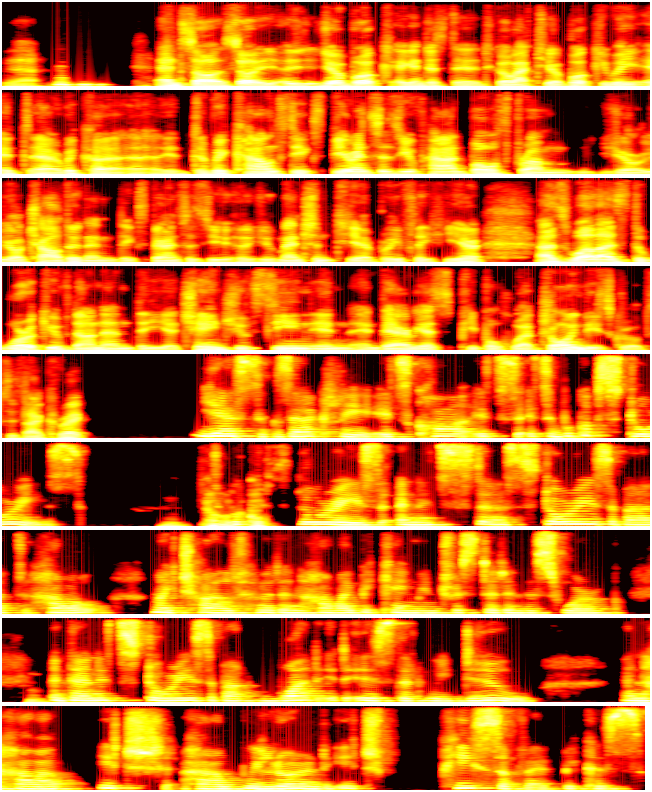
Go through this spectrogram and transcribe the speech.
Yeah. Mm-hmm. And so, so your book again, just to, to go back to your book, you, it, uh, rec- uh, it recounts the experiences you've had, both from your your childhood and the experiences you you mentioned here briefly here, as well as the work you've done and the uh, change you've seen in in various people who have joined these groups. Is that correct? Yes, exactly. It's called it's it's a book of stories. Mm. It's oh, a book cool. of stories, and it's uh, stories about how my childhood and how I became interested in this work. Mm. And then it's stories about what it is that we do and how each how we learned each piece of it because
